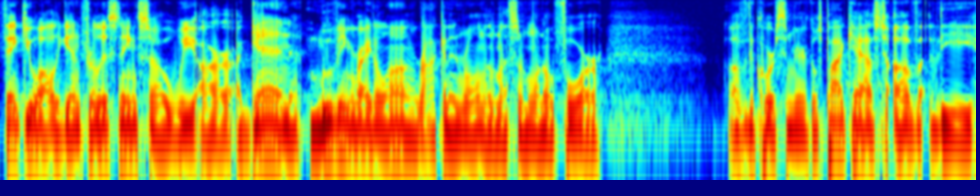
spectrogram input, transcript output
Thank you all again for listening. So, we are again moving right along, rocking and rolling in lesson 104 of the Course in Miracles podcast, of the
